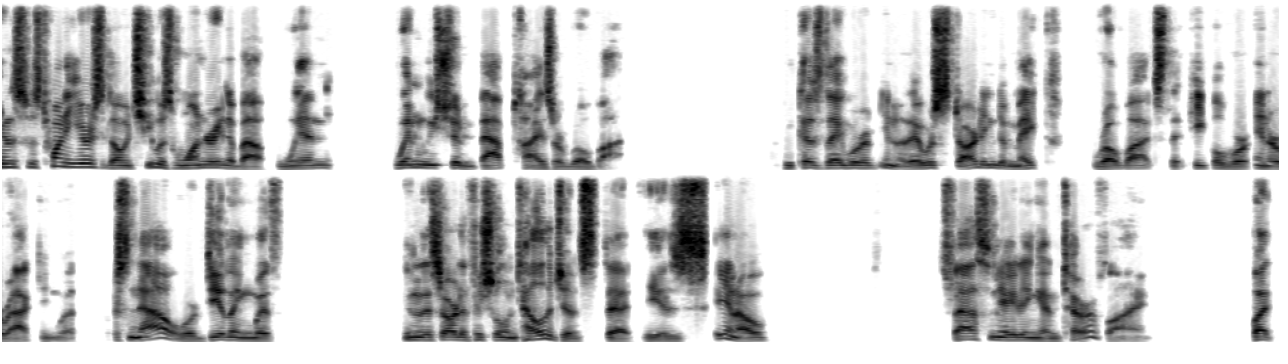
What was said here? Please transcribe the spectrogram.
you know, this was 20 years ago and she was wondering about when, when we should baptize a robot because they were, you know, they were starting to make robots that people were interacting with. Of course, now we're dealing with, you know, this artificial intelligence that is, you know, fascinating and terrifying. But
